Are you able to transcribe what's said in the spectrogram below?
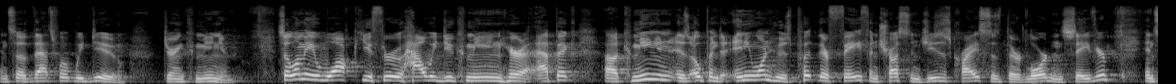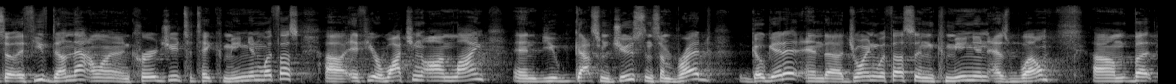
And so that's what we do during communion. So let me walk you through how we do communion here at Epic. Uh, communion is open to anyone who's put their faith and trust in Jesus Christ as their Lord and Savior. And so if you've done that, I want to encourage you to take communion with us. Uh, if you're watching online and you got some juice and some bread, go get it and uh, join with us in communion as well. Um, but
